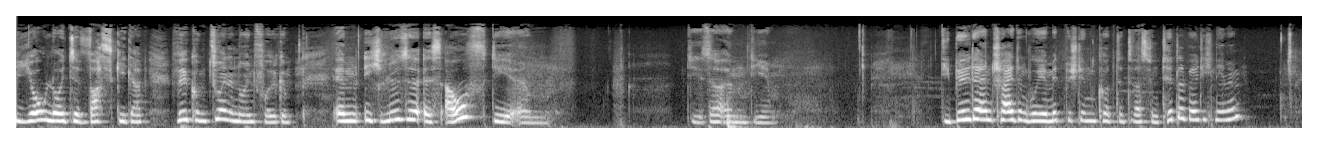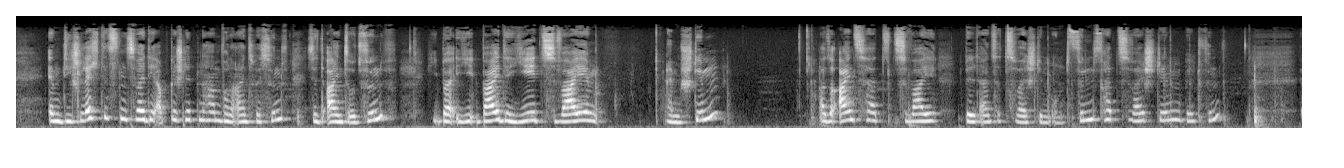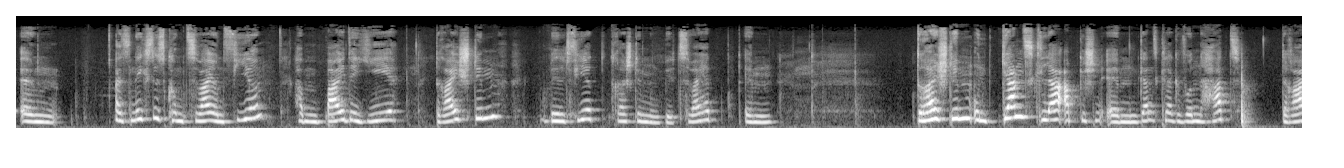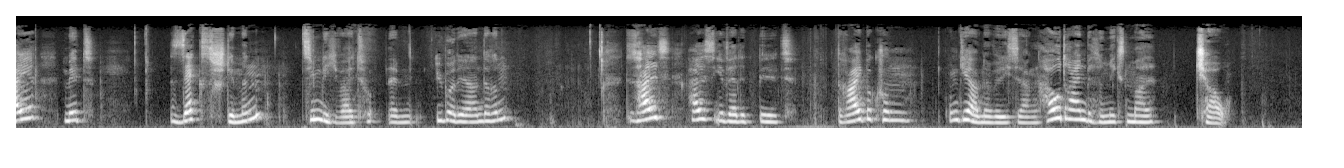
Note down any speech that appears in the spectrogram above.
Yo Leute, was geht ab? Willkommen zu einer neuen Folge. Ähm, ich löse es auf, die, ähm, diese, ähm, die, die Bilderentscheidung, wo ihr mitbestimmen konntet, was für ein Titelbild ich nehme. Ähm, die schlechtesten zwei, die abgeschnitten haben von 1 bis 5, sind 1 und 5. Be je, beide je zwei ähm, Stimmen. Also 1 hat zwei Bild 1 hat zwei Stimmen und 5 hat zwei Stimmen, Bild 5. Ähm, als nächstes kommt 2 und 4, haben beide je drei Stimmen. Bild 4 drei Stimmen und Bild 2 hat ähm, drei Stimmen und ganz klar abgeschnitten, ähm, ganz klar gewonnen hat 3 mit sechs Stimmen. Ziemlich weit ähm, über den anderen. Das heißt, heißt, ihr werdet Bild 3 bekommen. Und ja, dann würde ich sagen, haut rein, bis zum nächsten Mal. Ciao.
